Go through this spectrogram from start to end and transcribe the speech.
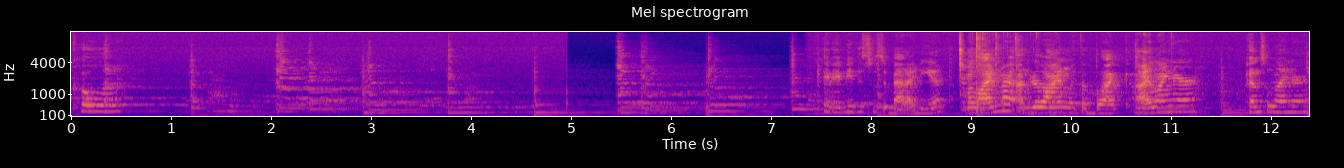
Cola. Okay, maybe this was a bad idea. I'm gonna line my underline with a black eyeliner, pencil liner.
